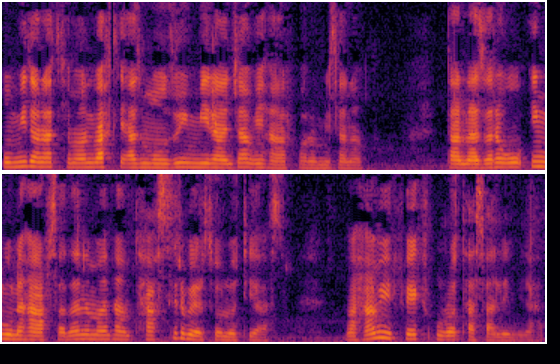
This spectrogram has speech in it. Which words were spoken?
او می‌داند که من وقتی از موضوعی میرنجم این حرفها را می‌زنم. در نظر او این گونه حرف زدن من هم تقصیر برتولوتی است و همین فکر او را تسلی می‌دهد.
